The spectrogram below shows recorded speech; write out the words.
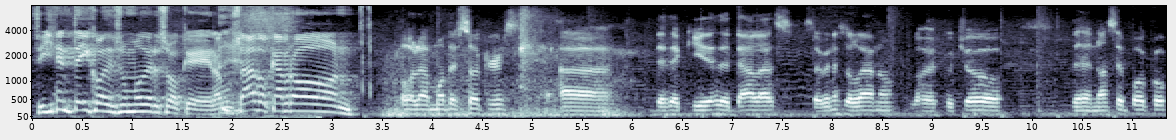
Siguiente hijo de su Mother Soccer. Abusado, cabrón. Hola, Mother Soccers. Ah, desde aquí, desde Dallas. Soy venezolano. Los escucho desde no hace poco.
